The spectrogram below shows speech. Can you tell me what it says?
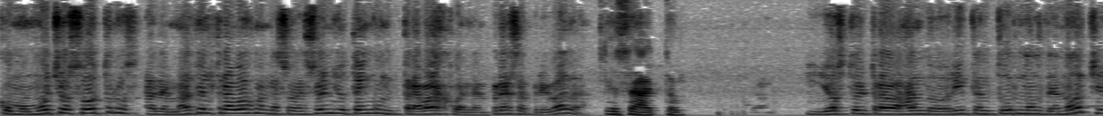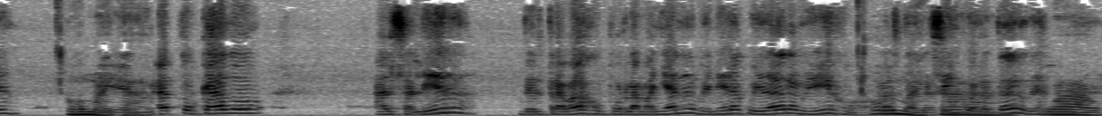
como muchos otros, además del trabajo en la asociación, yo tengo un trabajo en la empresa privada. Exacto. Y yo estoy trabajando ahorita en turnos de noche. Oh my Eh, God. me ha tocado, al salir del trabajo por la mañana, venir a cuidar a mi hijo Oh hasta las 5 de la tarde. Wow.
